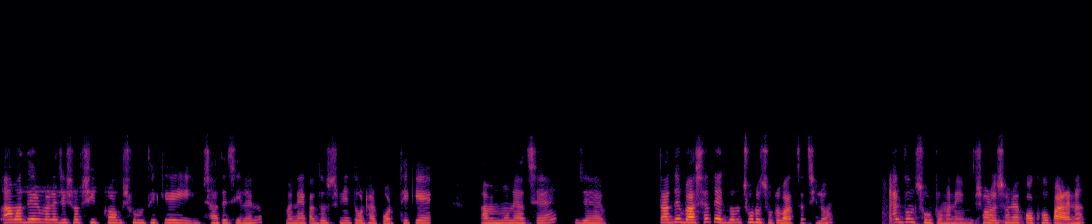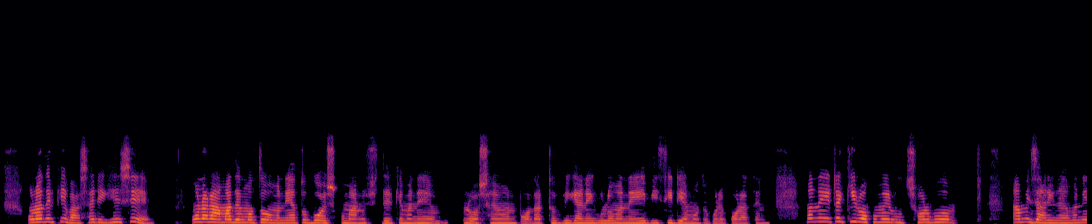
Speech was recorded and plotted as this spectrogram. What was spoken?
আমাদের মানে যেসব শিক্ষক শুরু থেকেই সাথে ছিলেন মানে একাদশ শ্রেণীতে ওঠার পর থেকে আমার মনে আছে যে তাদের বাসাতে একদম ছোট ছোট বাচ্চা ছিল। একদম ছোট মানে সরাসরি কখও পারে না। ওনাদেরকে বাসায় রেখে এসে ওনারা আমাদের মতো মানে এত বয়স্ক মানুষদেরকে মানে রসায়ন, পদার্থ বিজ্ঞান এগুলো মানে এবিসিডি এর মতো করে পড়াতেন। মানে এটা কি রকমের উৎসর্গ আমি জানি না। মানে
